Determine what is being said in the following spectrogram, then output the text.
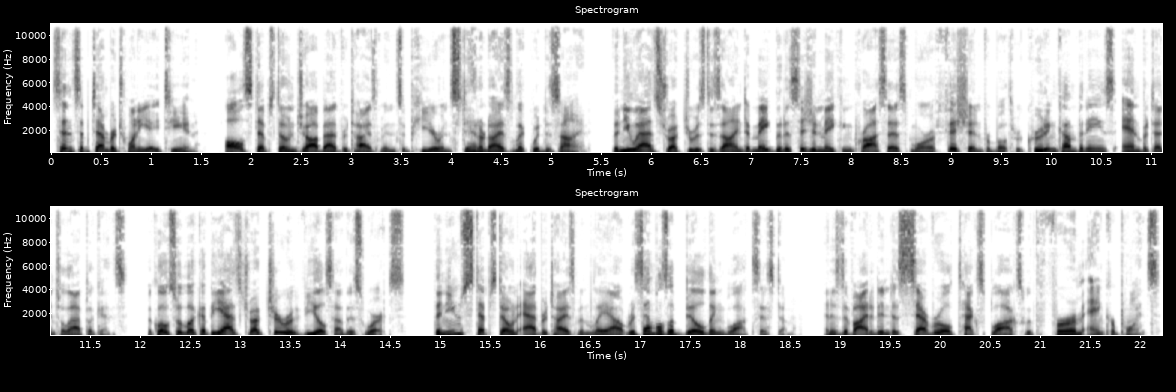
Since September 2018, all Stepstone job advertisements appear in standardized Liquid Design. The new ad structure is designed to make the decision making process more efficient for both recruiting companies and potential applicants. A closer look at the ad structure reveals how this works. The new Stepstone advertisement layout resembles a building block system and is divided into several text blocks with firm anchor points.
